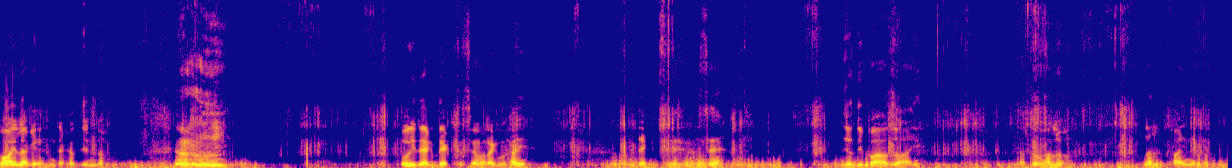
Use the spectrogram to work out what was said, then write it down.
ভয় লাগে দেখার জন্য। ওই দেখ দেখতেছে আমার এক ভাই। দেখতেছে। যদি পাওয়া যায় তা তো ভালো। না পাই না তো।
